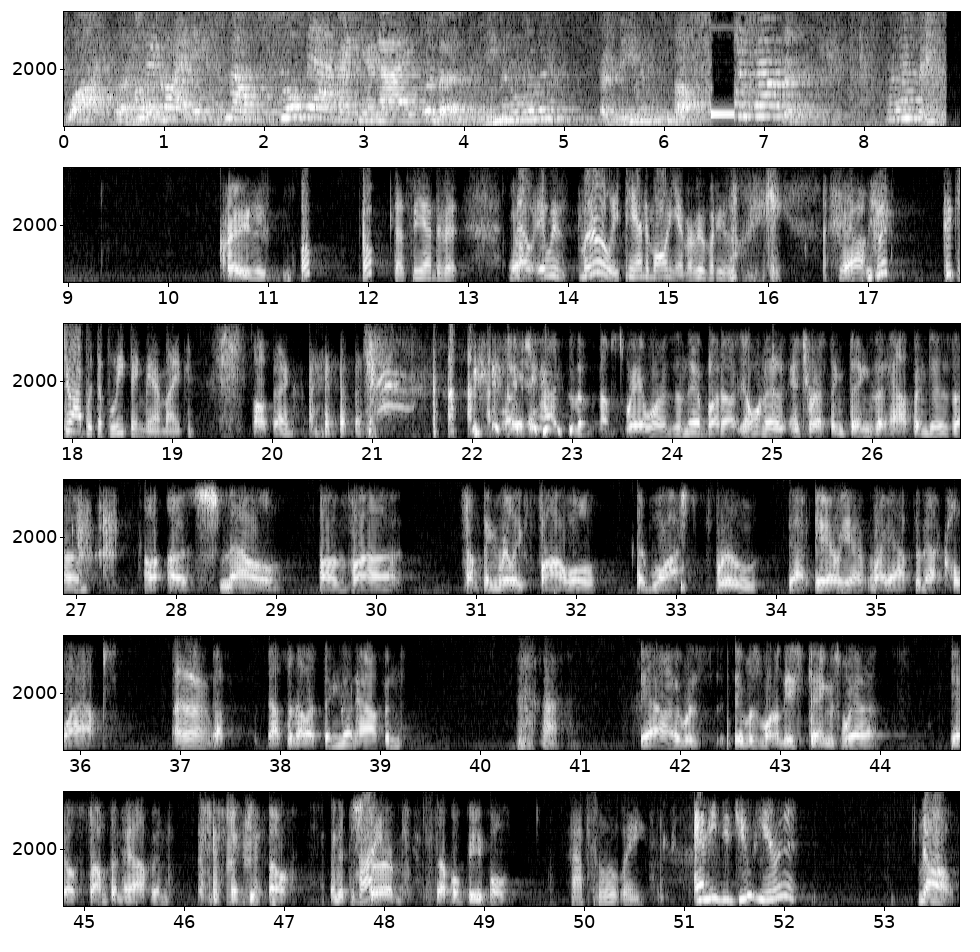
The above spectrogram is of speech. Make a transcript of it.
Why? Oh my god, it smells so bad right here, guys. What is that? A demon over there? A demon? The f*** just happened? What happened? Crazy. Oh, oh, that's the end of it. Yeah. No, it was literally pandemonium. Everybody's like, Yeah. good, good job with the bleeping there, Mike. Oh, thanks. I had there's enough swear words in there, but uh, you know, one of the interesting things that happened is um, a, a smell of uh, something really foul had washed through that area right after that collapse. Oh, That's that's another thing that happened. huh. Yeah, it was it was one of these things where you know something happened, you know, and it disturbed several people. absolutely. Annie, did you hear it? No,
